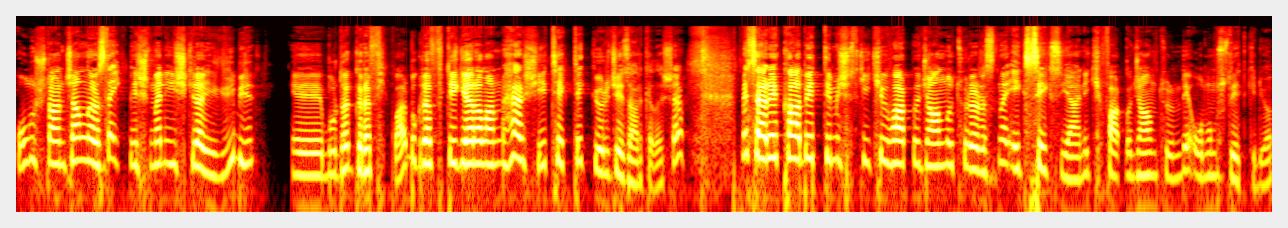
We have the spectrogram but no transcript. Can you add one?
oluşturan canlılar arasında etkileşimler, ilişkiler ilgili bir e, burada grafik var. Bu grafikte yer alan her şeyi tek tek göreceğiz arkadaşlar. Mesela rekabet demişiz ki iki farklı canlı tür arasında eksi eksi yani iki farklı canlı türünde olumsuz etkiliyor.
